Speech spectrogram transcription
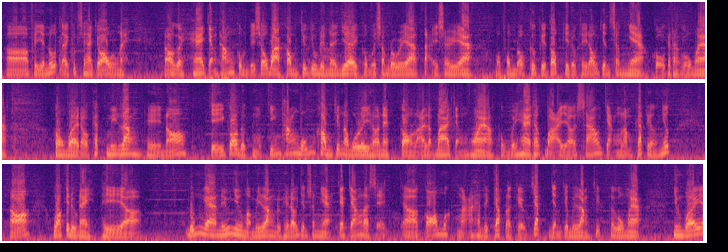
uh, Feyenoord tại cúp C2 châu Âu luôn này. Đó rồi hai trận thắng cùng tỷ số 3-0 trước Udinese cùng với Sampdoria tại Serie A. Một phong độ cực kỳ tốt khi được thi đấu trên sân nhà của cái thằng Roma còn về đội khách Milan thì nó chỉ có được một chiến thắng 4-0 trước Napoli thôi nè. Còn lại là ba trận hòa cùng với hai thất bại ở 6 trận làm khách gần nhất. Đó qua cái điều này thì uh, đúng ra nếu như mà Milan được thi đấu trên sân nhà chắc chắn là sẽ uh, có mức mã handicap là kèo chấp dành cho Milan trước Roma. Nhưng với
